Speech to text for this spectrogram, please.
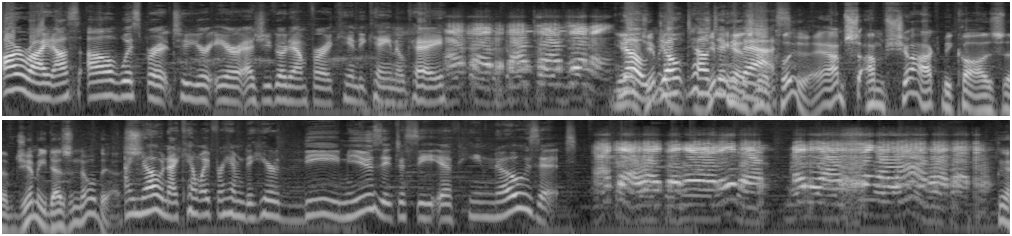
All right, I'll, s- I'll whisper it to your ear as you go down for a candy cane, okay? Yeah, no, Jimmy- don't tell Jimmy, Jimmy, has Bass. no clue. I'm s- I'm shocked because of Jimmy doesn't know this. I know, and I can't wait for him to hear the music to see if he knows it. Yeah,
